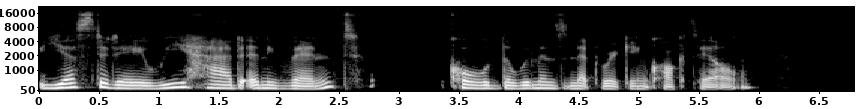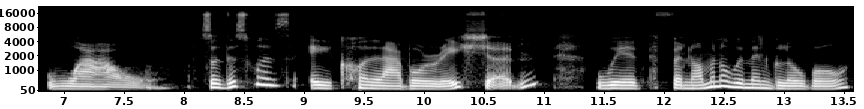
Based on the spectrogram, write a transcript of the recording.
yesterday, we had an event called the Women's Networking Cocktail. Wow. So, this was a collaboration with Phenomenal Women Global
